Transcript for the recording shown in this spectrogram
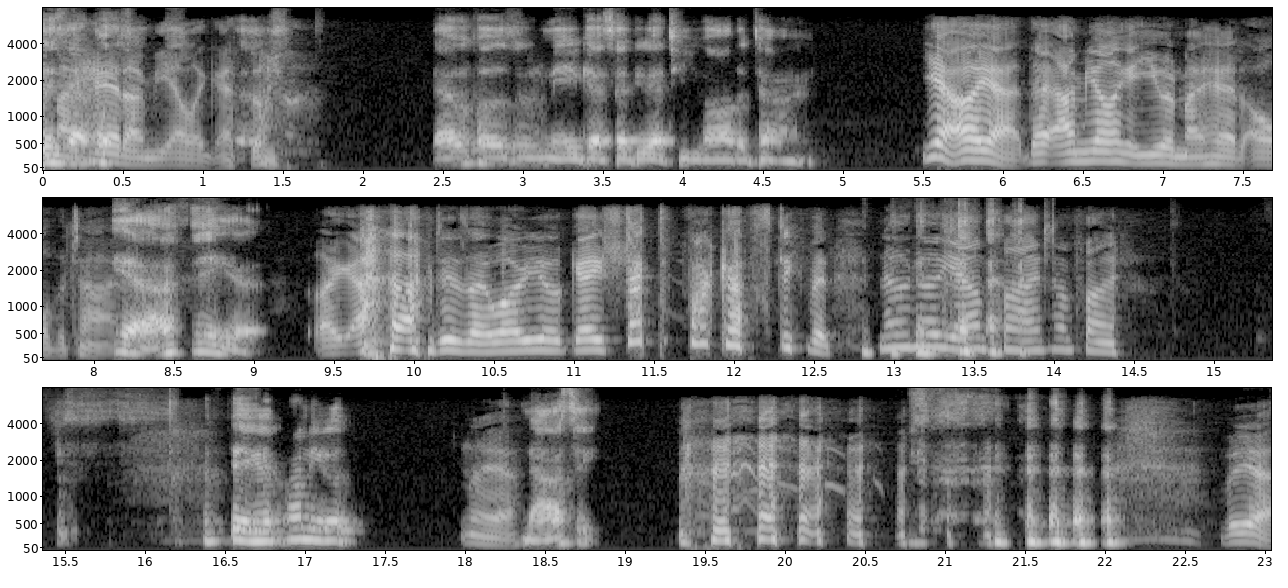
in my head, I'm yelling at them. that was supposed to me because I do that to you all the time. Yeah, oh yeah, that, I'm yelling at you in my head all the time. Yeah, I figure. Like I'm just like, well, are you okay? Shut the fuck up, Stephen. No, no, yeah, I'm fine. I'm fine. I figure. I knew it. No, yeah. Now I see. but yeah,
